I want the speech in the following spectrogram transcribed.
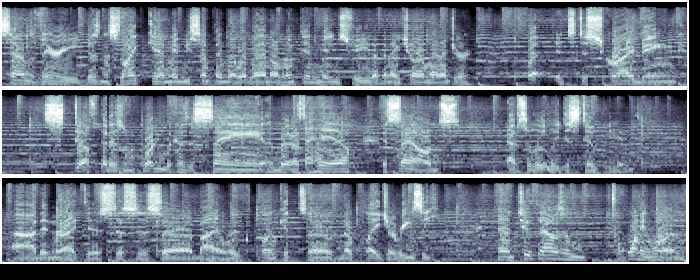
Sounds very businesslike and maybe something that would land on LinkedIn newsfeed of an HR manager but it's describing stuff that is important because it's saying, as the hell, it sounds absolutely dystopian. Uh, I didn't write this. This is uh, by Luke Plunkett of No Plagiarism. In 2021,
